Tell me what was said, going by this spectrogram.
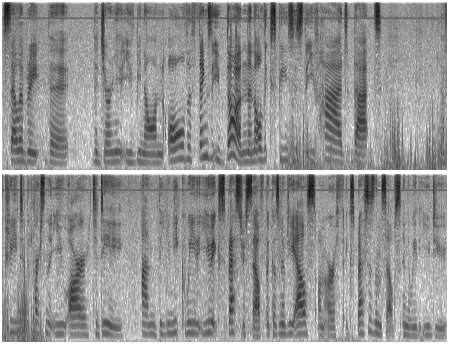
Celebrate the the journey that you've been on, all the things that you've done and all the experiences that you've had that have created the person that you are today and the unique way that you express yourself because nobody else on earth expresses themselves in the way that you do.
